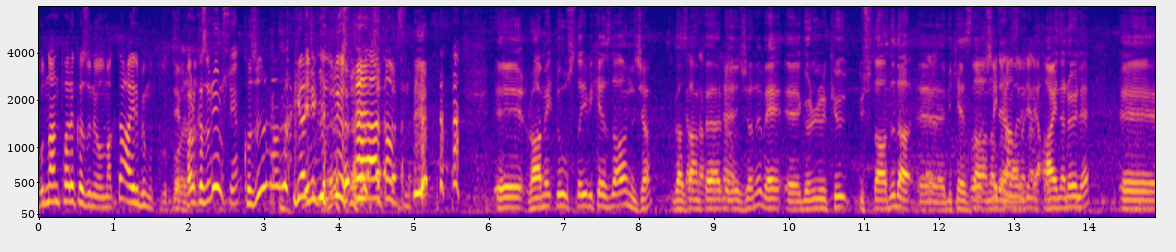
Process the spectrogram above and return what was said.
Bundan para kazanıyor olmak da ayrı bir mutluluk bu arada. Para kazanıyor musun ya? Kazanır mı abi? Gerçekten. güldürüyorsun. Adamsın. Ee, rahmetli ustayı bir kez daha anacağım. Gazanfer Gazanfer, evet. Özcan'ı ve e, Gönül Ülkü Üstad'ı da e, Evet. bir kez Doğru, daha analım. ekranları E, Aynen öyle. E,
